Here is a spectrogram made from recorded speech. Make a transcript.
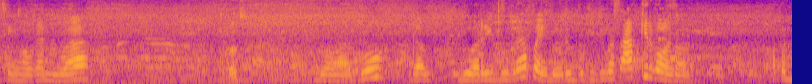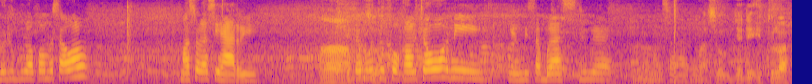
single kan dua, terus dua lagu. Gak 2000 berapa ya? 2017 akhir kalau nggak salah. Apa 2018 awal? Masuklah si Hari. ah, Kita butuh vokal cowok nih yang bisa bass juga. Hmm. Masuk masuk jadi itulah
